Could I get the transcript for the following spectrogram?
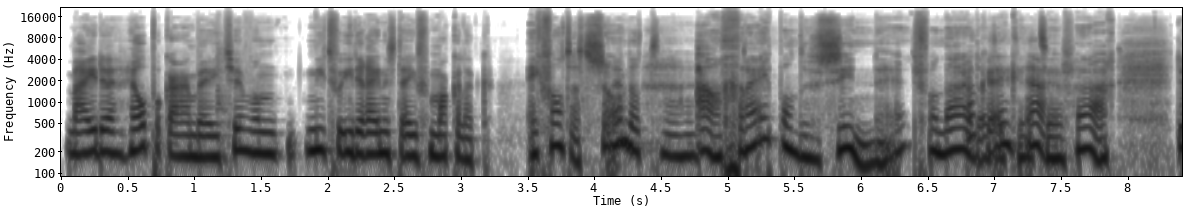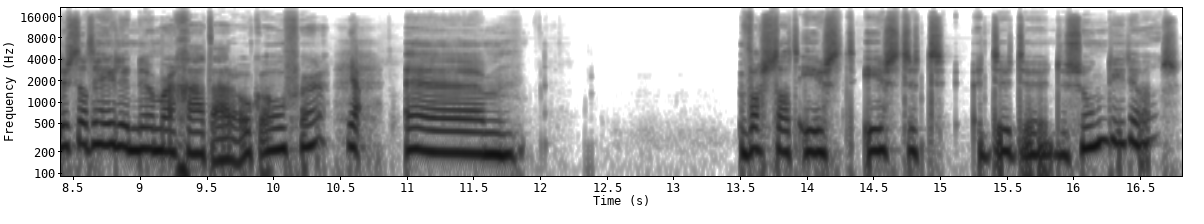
meiden, help elkaar een beetje, want niet voor iedereen is het even makkelijk. Ik vond dat zo'n eh, aangrijpende zin. Hè? Vandaar dat ik het ja. eh, vraag. Dus dat hele nummer gaat daar ook over. Ja. Ehm, was dat eerst, eerst het, de, de, de song die er was?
